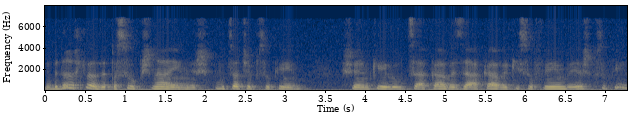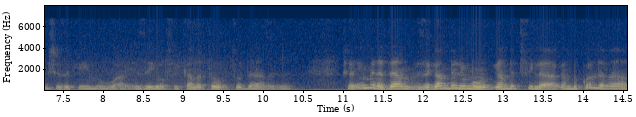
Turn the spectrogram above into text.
ובדרך כלל זה פסוק, שניים, יש קבוצות של פסוקים שהם כאילו צעקה וזעקה וכיסופים, ויש פסוקים שזה כאילו, וואי, איזה יופי, כמה טוב, תודה. וזה. עכשיו, אם בן אדם, וזה גם בלימוד, גם בתפילה, גם בכל דבר,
